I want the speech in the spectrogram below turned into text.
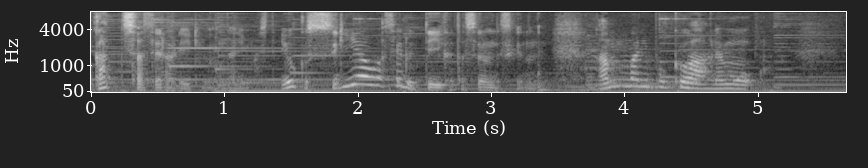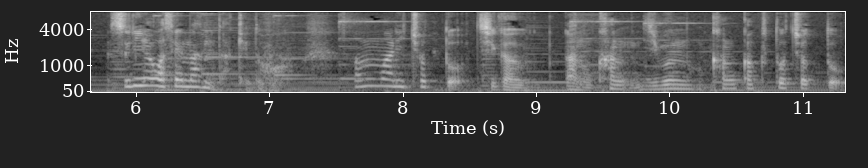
合致させられるようになりましたよくすり合わせるって言い方するんですけどね。あんまり僕はあれもすり合わせなんだけどあんまりちょっと違うあのかん自分の感覚とちょっと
